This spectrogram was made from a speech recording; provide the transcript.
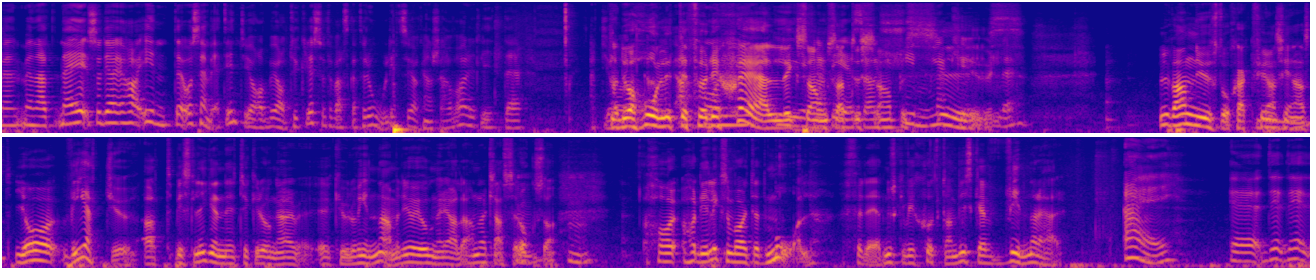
Men, men att, nej, så det har inte, och sen vet inte jag, jag tycker det är så förbaskat roligt så jag kanske har varit lite... Att jag, Ja, du har hållit det för dig själv, liksom, så att du- så ja, precis. kul. Nu vann ju då Schackfyran Mm. senast. Jag vet ju att visserligen ni tycker ungar är kul att vinna, men det gör ju ungar i alla andra klasser Mm. också. Har, har det liksom varit ett mål för dig? Nu ska vi 17, vi ska vinna det här. Nej, eh, det, det,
